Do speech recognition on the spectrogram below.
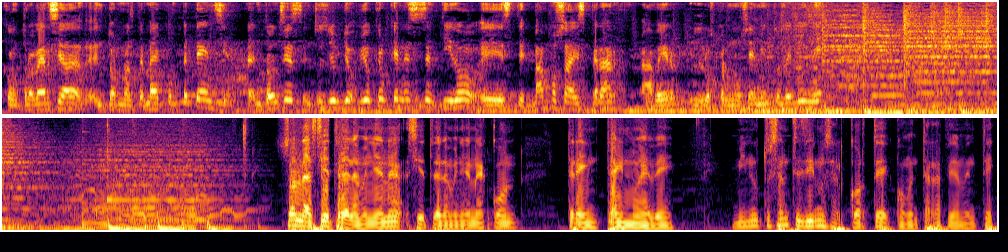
controversia en torno al tema de competencia. Entonces, entonces yo, yo, creo que en ese sentido este, vamos a esperar a ver los pronunciamientos del INE. Son las 7 de la mañana, 7 de la mañana con 39 minutos. Antes de irnos al corte, comentar rápidamente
